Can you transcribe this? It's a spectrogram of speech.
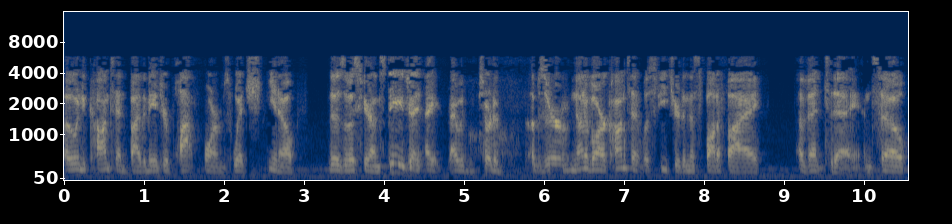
owned content by the major platforms, which, you know, those of us here on stage, I, I, I would sort of observe none of our content was featured in the Spotify event today. And so,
